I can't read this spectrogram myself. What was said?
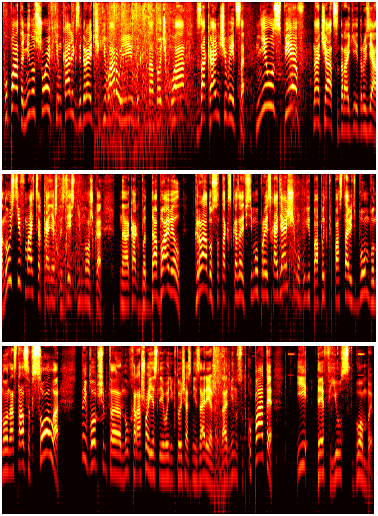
Купата минус Шоев. Хинкалик забирает Чегевару. И выход на точку А заканчивается. Не успев начаться, дорогие друзья. Ну, Стив Мастер, конечно, здесь немножко а, как бы добавил градуса, так сказать, всему происходящему. Будет попытка поставить бомбу, но он остался в соло. Ну и, в общем-то, ну, хорошо, если его никто сейчас не зарежет, да. Минус от Купаты и дефьюз бомбы.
